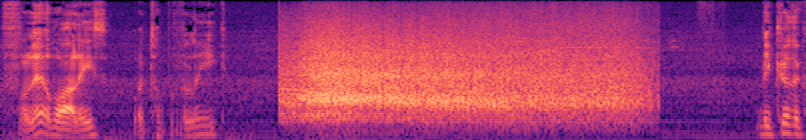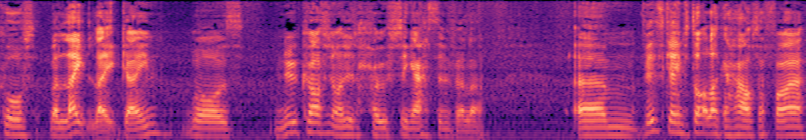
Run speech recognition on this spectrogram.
for a little while at least, we're top of the league. Because of course the late late game was Newcastle United hosting Aston Villa. Um, this game started like a house of fire.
